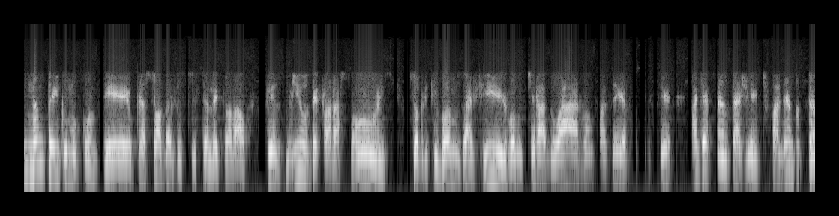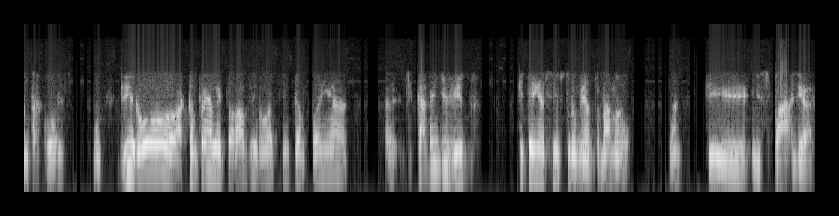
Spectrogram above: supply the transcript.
Não tem como conter. O pessoal da Justiça Eleitoral fez mil declarações sobre que vamos agir, vamos tirar do ar, vamos fazer acontecer. Mas é tanta gente fazendo tanta coisa. Né? Virou, a campanha eleitoral virou assim, campanha eh, de cada indivíduo que tem esse instrumento na mão, né? que espalha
